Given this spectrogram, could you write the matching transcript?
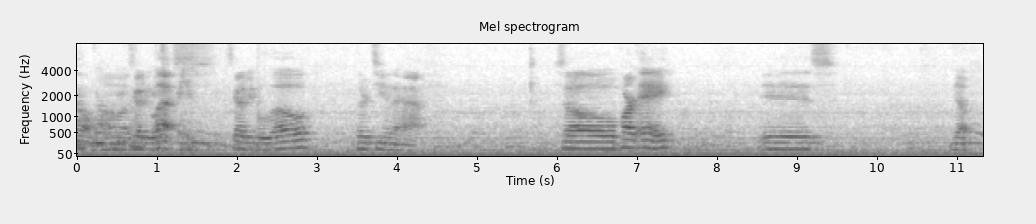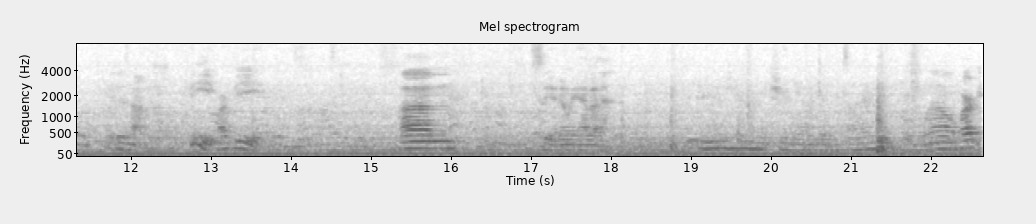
No. No, it's gotta be less. It's gotta be below 13 and a half. So part A is no, it is not. B, part B. Um, let's see, I know we have a. Make sure you have a good time. Well, part B,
